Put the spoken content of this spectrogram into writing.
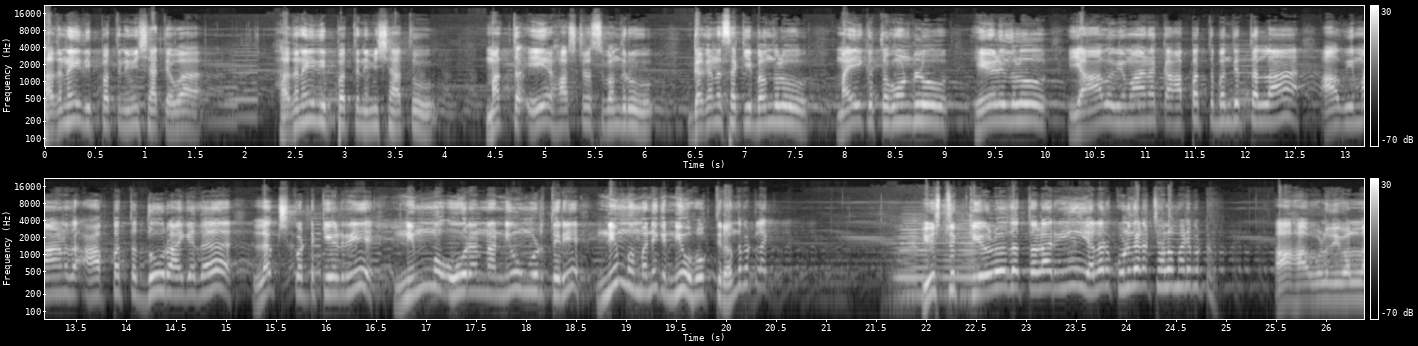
ಹದಿನೈದು ಇಪ್ಪತ್ತು ನಿಮಿಷ ಆತೇವ ಹದಿನೈದು ಇಪ್ಪತ್ತು ನಿಮಿಷ ಆತು ಮತ್ತು ಏರ್ ಹಾಸ್ಟೆಲ್ಸ್ ಬಂದರು, ಗಗನಸಖಿ ಬಂದಳು, ಮೈಕ್ ತಗೊಂಡ್ಳು ಹೇಳಿದಳು, ಯಾವ ವಿಮಾನಕ್ಕೆ ಆಪತ್ತು ಬಂದಿತ್ತಲ್ಲ, ಆ ವಿಮಾನದ ಆಪತ್ತು ದೂರ ಆಗ್ಯದ. ಲಕ್ಷ ಕೊಟ್ಟು ಕೇಳ್ರಿ, ನಿಮ್ಮ ಊರನ್ನ ನೀವು ಮುಡ್ತೀರಿ ನಿಮ್ಮ ಮನೆಗೆ ನೀವು ಹೋಗ್ತೀರಿ ಅಂದ್ಬಿಟ್ಲ ಇಷ್ಟು ಕೇಳೋದ ರೀ ಎಲ್ಲರೂ ಕುಣಿದಾಡ ಚಾಲೂ ಮಾಡಿಬಿಟ್ರು. ಆಹಾ, ಉಳ್ದಿವಲ್ಲ.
